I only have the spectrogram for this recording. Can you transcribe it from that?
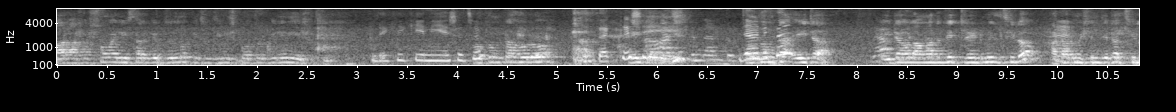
আর আসার সময় নিসর্গের জন্য কিছু জিনিসপত্র কিনে নিয়ে এসেছি। দেখি কি নিয়ে এসেছ। প্রথমটা হলো এইটা। এইটা হলো আমাদের যে ট্রেডমিল ছিল হাঁটার মেশিন যেটা ছিল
